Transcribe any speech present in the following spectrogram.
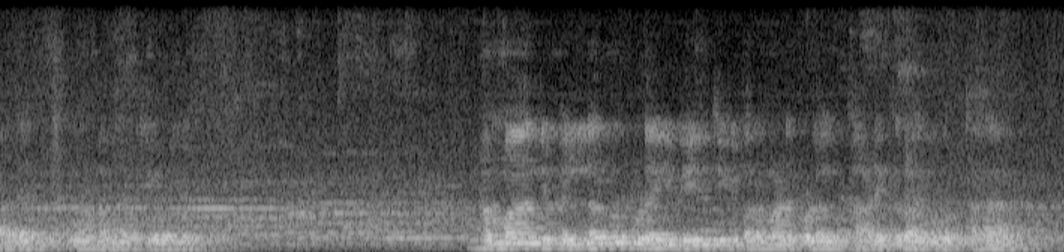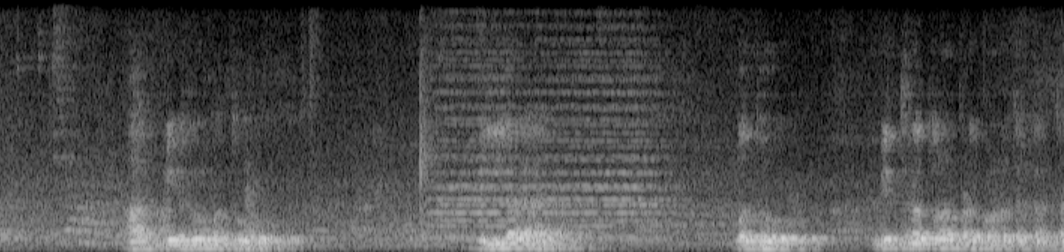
ರಾಧಾಕೃಷ್ಣ ಬಲ್ಲಕ್ಕಿಯವರೇ ನಮ್ಮ ನಿಮ್ಮೆಲ್ಲರಿಗೂ ಕೂಡ ಈ ವೇದಿಕೆಗೆ ಬರಮಾಡಿಕೊಳ್ಳಲು ಕಾಣಿಕರಾಗಿರುವಂತಹ ಆತ್ಮೀಯರು ಮತ್ತು ಎಲ್ಲರ ಒಂದು ಮಿತ್ರತ್ವ ಪಡ್ಕೊಂಡಿರ್ತಕ್ಕಂಥ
